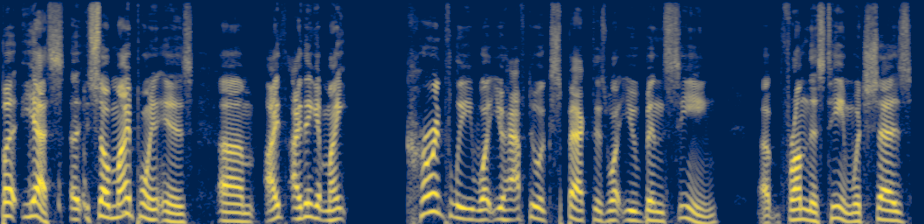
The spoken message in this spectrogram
but yes. Uh, so my point is, um, I I think it might currently what you have to expect is what you've been seeing uh, from this team, which says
